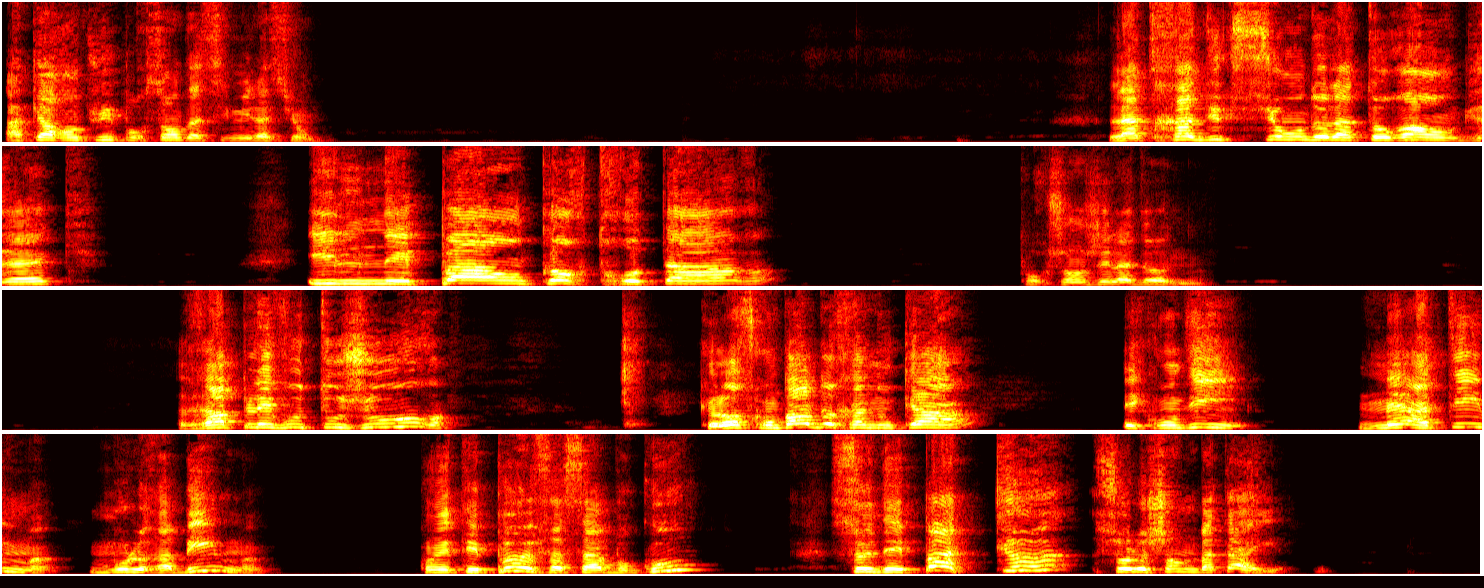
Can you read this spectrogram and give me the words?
à 48% d'assimilation La traduction de la Torah en grec il n'est pas encore trop tard pour changer la donne. Rappelez-vous toujours que lorsqu'on parle de Hanouka et qu'on dit Me'atim Mul Rabim, qu'on était peu face à beaucoup, ce n'est pas que sur le champ de bataille.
